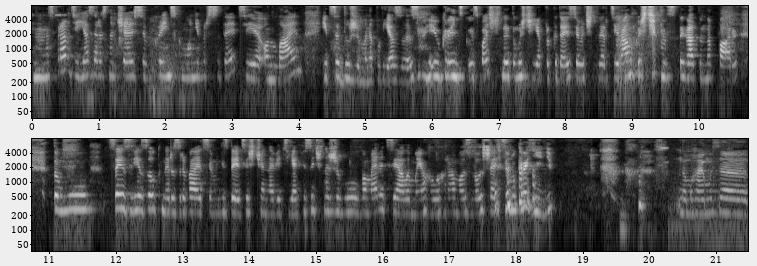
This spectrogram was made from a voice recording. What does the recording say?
насправді я зараз навчаюся в українському університеті онлайн, і це дуже мене пов'язує з моєю українською спадщиною, тому що я прокидаюся о четвертій ранку, щоб встигати на пари. Тому цей зв'язок не розривається. Мені здається, що навіть я фізично живу в Америці, але моя голограма залишається в Україні. Намагаємося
